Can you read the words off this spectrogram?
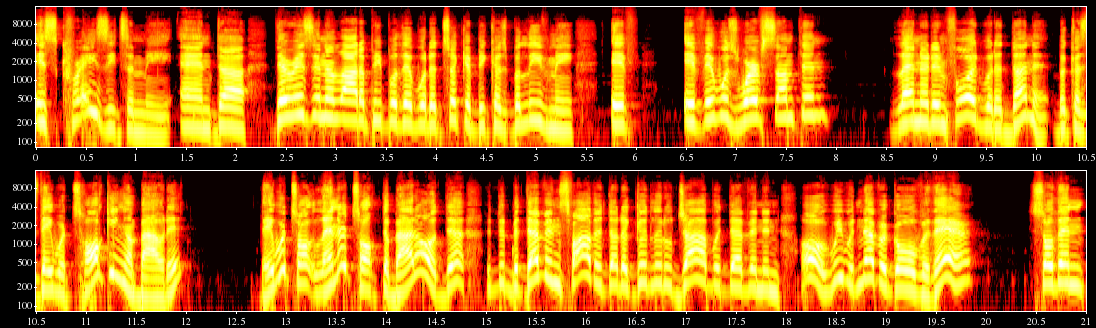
is crazy to me. And uh, there isn't a lot of people that would have took it because believe me, if if it was worth something, Leonard and Floyd would have done it because they were talking about it. They were talk. Leonard talked about oh, De- De- Devin's father did a good little job with Devin, and oh, we would never go over there. So then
